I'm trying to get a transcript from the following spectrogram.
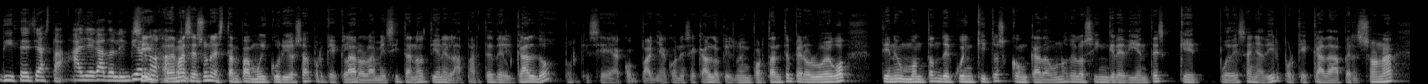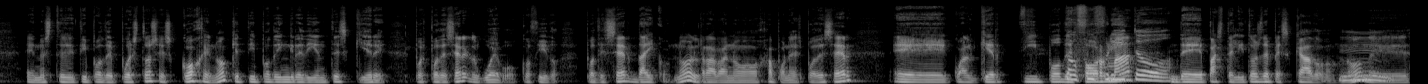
dices, ya está, ha llegado el Sí, invierno. a Japón. además es una estampa muy curiosa porque, claro, la mesita no tiene la parte del caldo, porque se acompaña con ese caldo, que es lo importante, pero luego tiene un montón de cuenquitos con cada uno de los ingredientes que puedes añadir, porque cada persona en este tipo de puestos escoge, ¿no? ¿Qué tipo de ingredientes quiere? Pues puede ser el huevo cocido, puede ser daikon, ¿no? El rábano japonés, puede ser eh, cualquier tipo de forma de pastelitos de pescado, ¿no? Mm. De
